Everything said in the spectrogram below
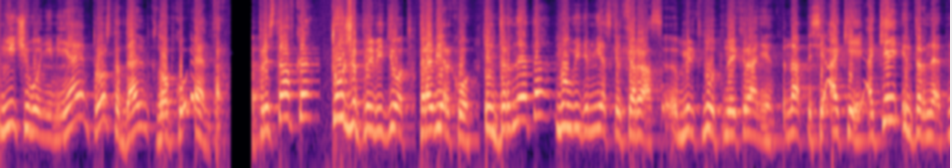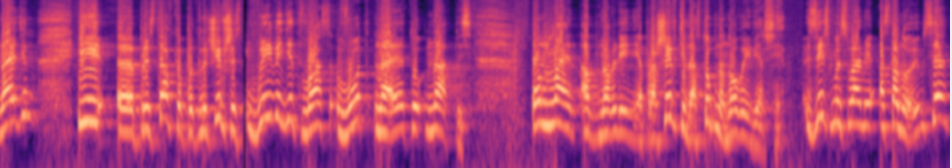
ничего не меняем, просто давим кнопку Enter. Приставка тут же проведет проверку интернета. Мы увидим несколько раз, э, мелькнут на экране надписи ОК, ОК, интернет найден. И э, приставка, подключившись, выведет вас вот на эту надпись онлайн обновление прошивки доступна новая версия. Здесь мы с вами остановимся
